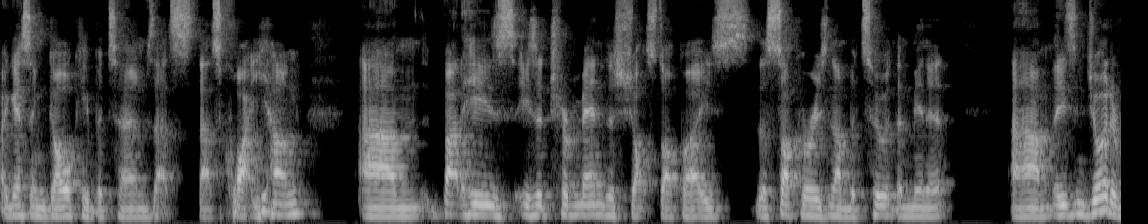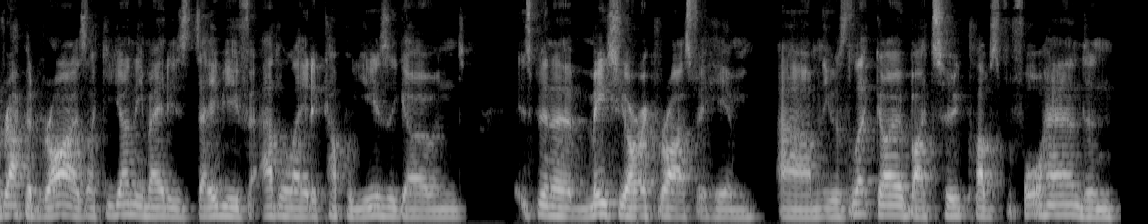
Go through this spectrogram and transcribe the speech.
I guess in goalkeeper terms, that's that's quite young. Um, but he's he's a tremendous shot stopper. He's the Socceroos number two at the minute. Um, he's enjoyed a rapid rise. Like he only made his debut for Adelaide a couple years ago, and it's been a meteoric rise for him. Um, he was let go by two clubs beforehand and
